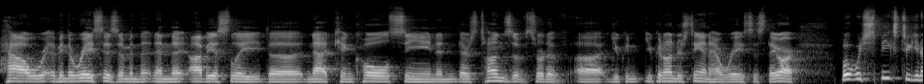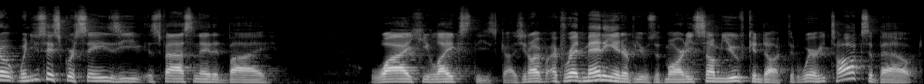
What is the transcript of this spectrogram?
how I mean the racism and the, and the, obviously the Nat King Cole scene, and there's tons of sort of uh, you can you can understand how racist they are, but which speaks to you know when you say Scorsese is fascinated by why he likes these guys. You know, I've I've read many interviews with Marty, some you've conducted, where he talks about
